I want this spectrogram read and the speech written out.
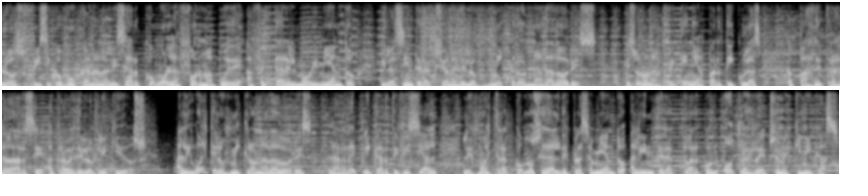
Los físicos buscan analizar cómo la forma puede afectar el movimiento y las interacciones de los micronadadores, que son unas pequeñas partículas capaces de trasladarse a través de los líquidos. Al igual que los micronadadores, la réplica artificial les muestra cómo se da el desplazamiento al interactuar con otras reacciones químicas.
